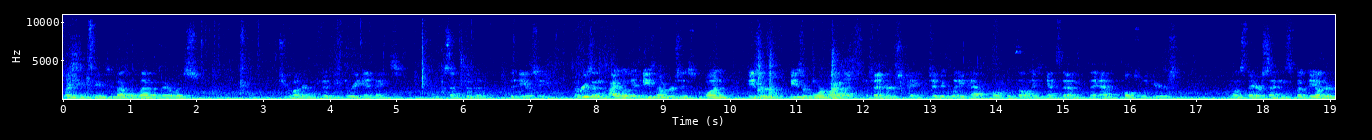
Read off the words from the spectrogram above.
So as you can see, in two thousand eleven, there was two hundred and fifty-three inmates sent to the, the DOC. The reason I look at these numbers is, one, these are, these are more violent offenders. They typically have multiple felonies against them. They have multiple years once they are sentenced. But the other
